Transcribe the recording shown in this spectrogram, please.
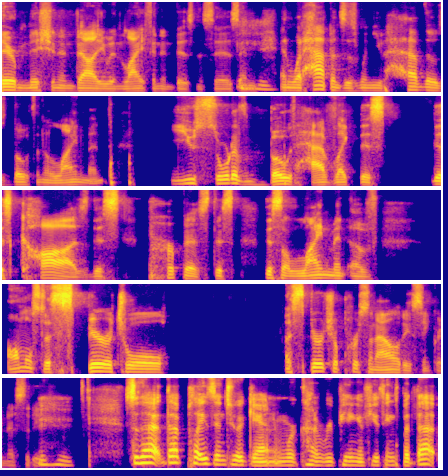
their mission and value in life and in businesses. and mm-hmm. and what happens is when you have those both in alignment you sort of both have like this this cause this purpose this this alignment of almost a spiritual a spiritual personality synchronicity. Mm-hmm. So that that plays into again, and we're kind of repeating a few things, but that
